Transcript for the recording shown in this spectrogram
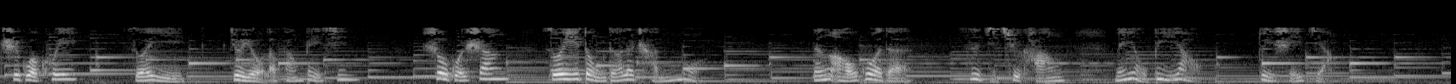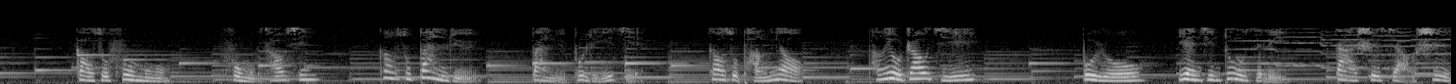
吃过亏，所以就有了防备心；受过伤，所以懂得了沉默。能熬过的，自己去扛，没有必要对谁讲。告诉父母。父母操心；告诉伴侣，伴侣不理解；告诉朋友，朋友着急。不如咽进肚子里，大事小事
